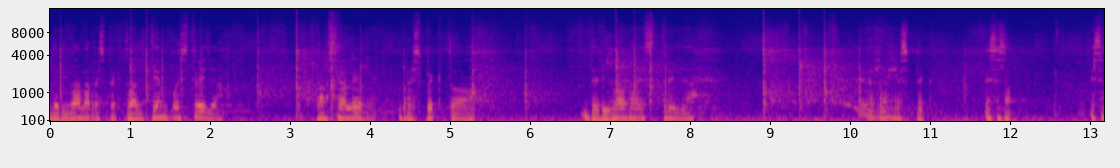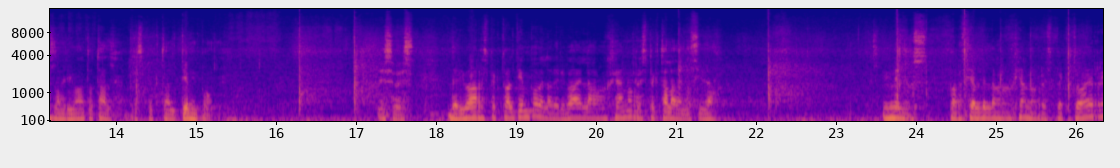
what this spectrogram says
Derivada respecto al tiempo estrella parcial R respecto a derivada estrella R respecto esa es esa es la derivada total respecto al tiempo eso es. Derivada respecto al tiempo de la derivada del lagrangiano respecto a la velocidad. Menos parcial del lagrangiano respecto a r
